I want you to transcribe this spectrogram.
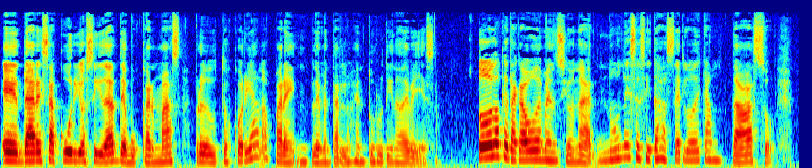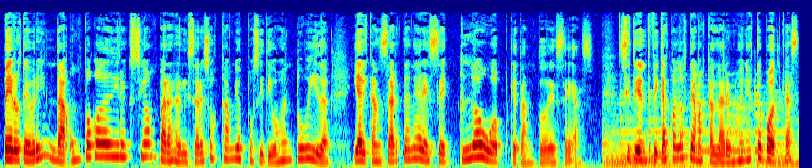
eh, dar esa curiosidad de buscar más productos coreanos para implementarlos en tu rutina de belleza. Todo lo que te acabo de mencionar, no necesitas hacerlo de cantazo, pero te brinda un poco de dirección para realizar esos cambios positivos en tu vida y alcanzar tener ese glow up que tanto deseas. Si te identificas con los temas que hablaremos en este podcast,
